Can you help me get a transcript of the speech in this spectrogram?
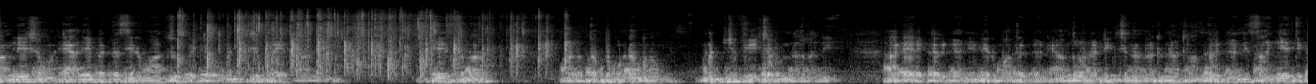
సందేశం ఉంటే అదే పెద్ద సినిమా చూపెట్టే మంచి ప్రయత్నాన్ని చేస్తున్నారు. వాళ్ళు తప్పకుండా మనం మంచి ఫ్యూచర్ ఉండాలని. ఆ డైరెక్టర్ కానీ నిర్మాతకు కానీ అందులో నటించిన నటునటులందరికీ కానీ సాంకేతిక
